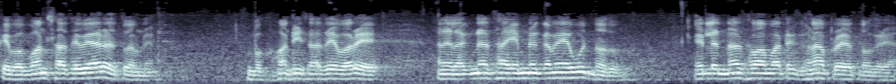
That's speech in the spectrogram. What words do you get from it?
કે ભગવાન સાથે વ્યાર હતું એમને. ભગવાનની સાથે વરે અને લગ્ન થાય એમને ગમે એવું જ નહોતું. એટલે ન થવા માટે ઘણા પ્રયત્નો કર્યા.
